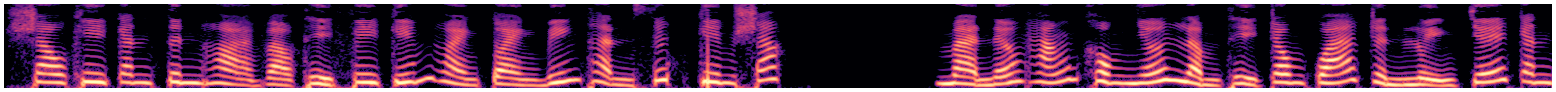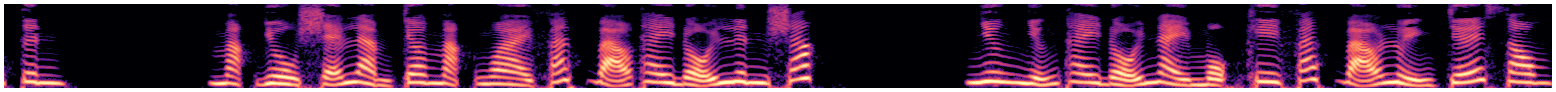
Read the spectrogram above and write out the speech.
sau khi canh tinh hòa vào thì phi kiếm hoàn toàn biến thành xích kim sắc. Mà nếu hắn không nhớ lầm thì trong quá trình luyện chế canh tinh, mặc dù sẽ làm cho mặt ngoài pháp bảo thay đổi linh sắc, nhưng những thay đổi này một khi pháp bảo luyện chế xong,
